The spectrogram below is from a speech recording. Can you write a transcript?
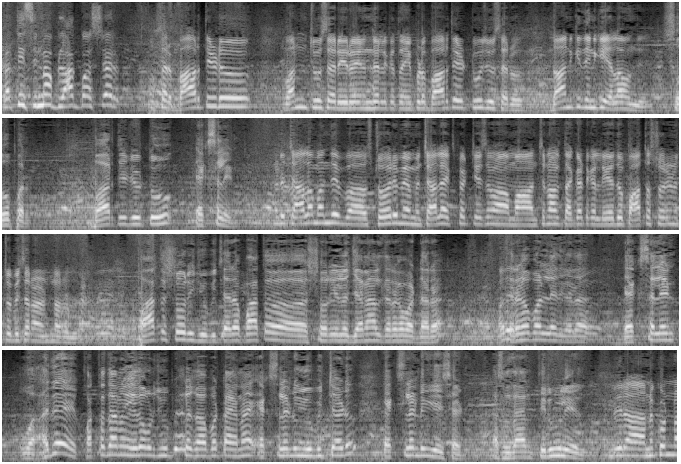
ప్రతి సినిమా బ్లాక్ బస్టర్ సరే భారతీయుడు వన్ చూసారు ఇరవై ఎనిమిదేళ్ళ క్రితం. ఇప్పుడు భారతీయుడు టూ చూసారు దానికి దీనికి ఎలా ఉంది? సూపర్ భారతీయుడు టూ ఎక్సలెంట్ అంటే చాలా మంది స్టోరీ మేము చాలా ఎక్స్పెక్ట్ చేసాం. మా అంచనాలకు తగ్గట్టుగా లేదు. పాత స్టోరీని చూపించారని అంటున్నారు. పాత స్టోరీ చూపించారా? పాత స్టోరీలో జనాలు తిరగబడ్డారా? తిరగబడలేదు కదా. ఎక్సలెంట్ అదే కొత్తదనం ఏదో ఒకటి చూపించాలి కాబట్టి ఆయన ఎక్సలెంట్గా చూపించాడు ఎక్సలెంట్గా చేశాడు. అసలు దానికి తిరుగులేదు మీరు అనుకున్న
